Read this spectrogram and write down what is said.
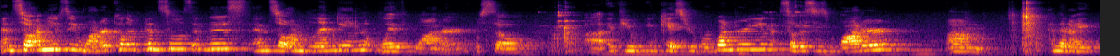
and so I'm using watercolor pencils in this, and so I'm blending with water. So uh, if you, in case you were wondering, so this is water, um, and then I,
